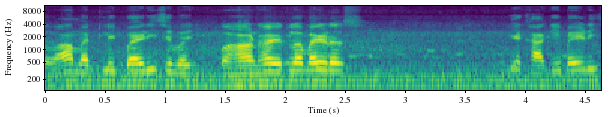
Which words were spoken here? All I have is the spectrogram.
વામ એટલી જ બાયડી છે ભાઈ. પણ હાંડા એટલા બાયડસ. એ ખાકી બાયડીશ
